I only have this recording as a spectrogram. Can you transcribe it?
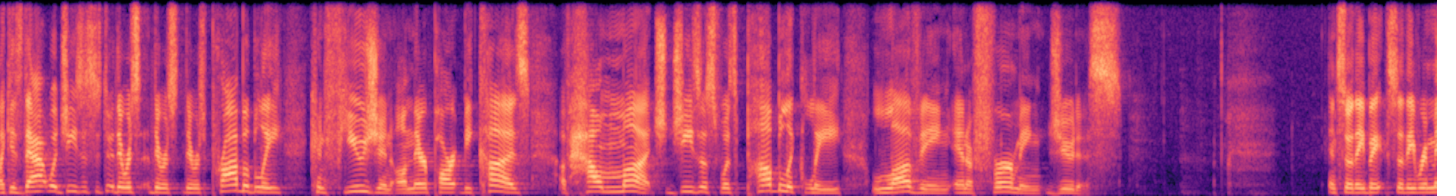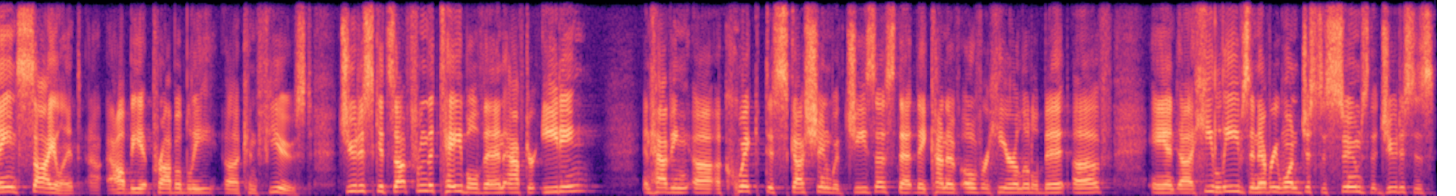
Like, is that what Jesus is doing? There was, there, was, there was probably confusion on their part because of how much Jesus was publicly loving and affirming Judas. And so they, so they remain silent, albeit probably uh, confused. Judas gets up from the table then after eating and having a quick discussion with Jesus that they kind of overhear a little bit of. And uh, he leaves, and everyone just assumes that Judas is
